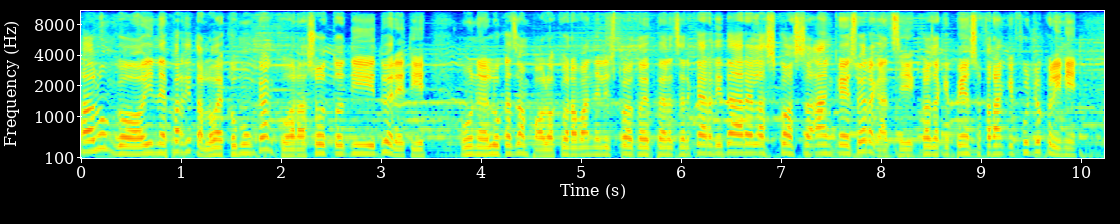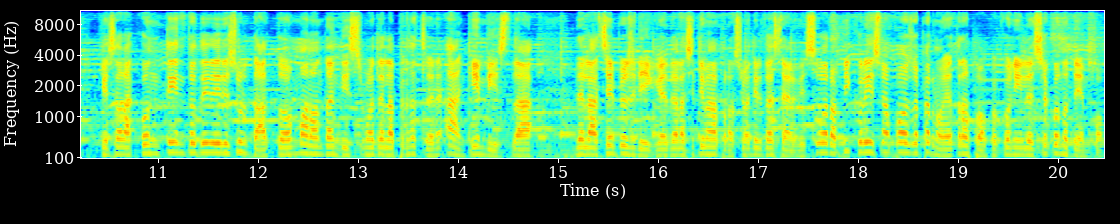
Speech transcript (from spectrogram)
a lungo in partita lo è comunque ancora sotto di due reti un Luca Zampolo che ora va negli spogliatoi per cercare di dare la scossa anche ai suoi ragazzi cosa che penso farà anche Fulvio Colini che sarà contento del risultato ma non tantissimo della prestazione anche in vista della Champions League della settimana prossima di Retail Service. Ora piccolissima pausa per noi tra poco con il secondo tempo.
